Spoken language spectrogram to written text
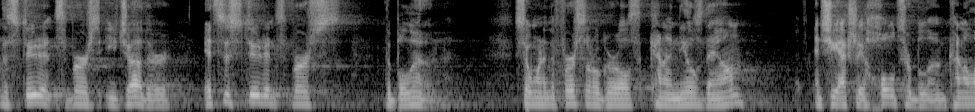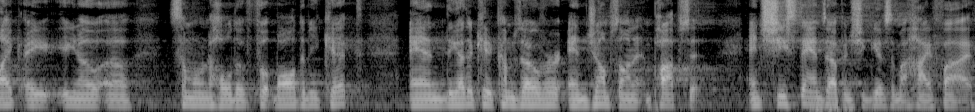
the students versus each other, it's the students versus the balloon. So one of the first little girls kind of kneels down and she actually holds her balloon, kind of like a, you know, uh, someone to hold a football to be kicked. And the other kid comes over and jumps on it and pops it. And she stands up and she gives him a high five.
